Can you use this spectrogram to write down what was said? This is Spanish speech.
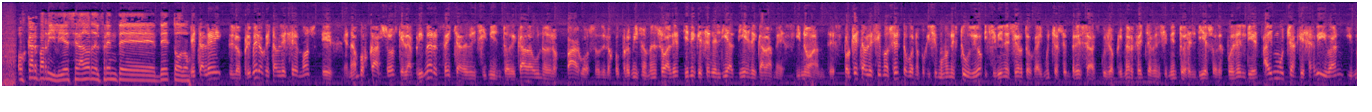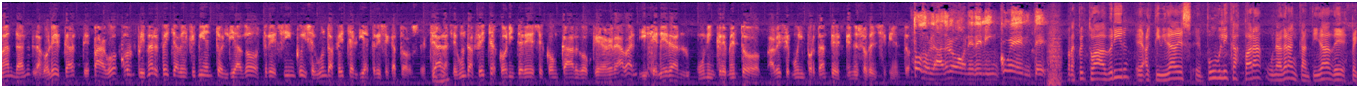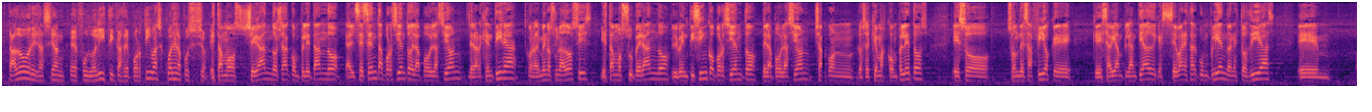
Oscar Parrilli es senador del Frente de Todos. Esta ley, lo primero que establecemos es, en ambos casos, que la primer fecha de vencimiento de cada uno de los pagos o de los compromisos mensuales tiene que ser el día 10 de cada mes y no antes. ¿Por qué establecimos esto? Bueno, porque hicimos un estudio y si bien es cierto que hay muchas empresas cuyo primer fecha de vencimiento es el 10 o después del 10, hay muchas que se avivan y mandan las boletas de pago con primer fecha de vencimiento el día 2, 3, 5 y segunda fecha el día 13, 14. Ya la segunda fecha con intereses, con cargos que agravan y generan un incremento a veces muy importante en esos vencimientos. Todos ladrones, delincuentes. Respecto a abrir eh, actividades eh, públicas para una gran cantidad de espectadores, ya sean eh, futbolísticas, deportivas, ¿cuál es la posición? Estamos llegando ya, completando el 60% de la población de la Argentina con al menos una dosis y estamos superando el 25% de la población ya con los esquemas completos. Eso son desafíos que, se habían planteado y que se van a estar cumpliendo en estos días.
